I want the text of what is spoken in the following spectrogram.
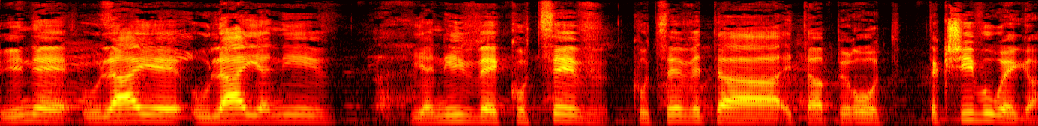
הנה, אולי, אה, אולי יניב, יניב אה, קוצב, קוצב את, ה, את הפירות. תקשיבו רגע.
